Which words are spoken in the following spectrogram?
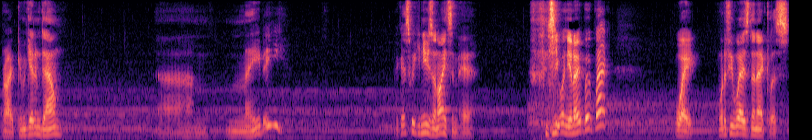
Right, can we get him down? Um, maybe? I guess we can use an item here. Do you want your notebook back? Wait, what if he wears the necklace?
